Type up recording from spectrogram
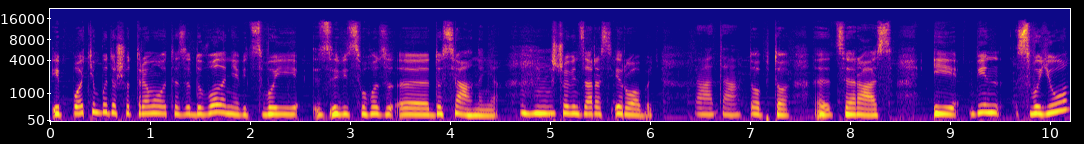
і потім будеш отримувати задоволення від свої від свого е, досягнення, Угу. що він зараз і робить. Та, та. Тобто е, це раз. І він свою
